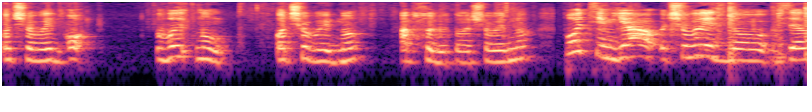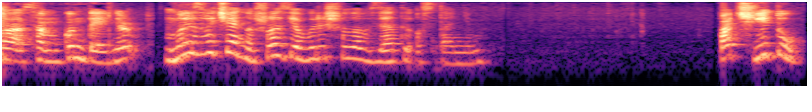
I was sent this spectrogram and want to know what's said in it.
Очевидно. О, ви, ну, очевидно. Абсолютно очевидно. Потім я, очевидно, взяла сам контейнер. Ну і, звичайно, щось я вирішила взяти останнім. Пачіту.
